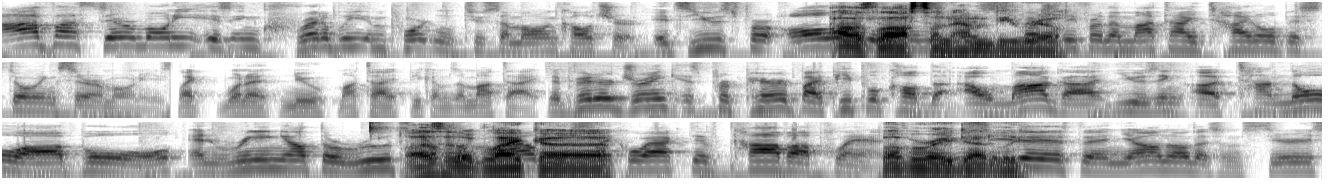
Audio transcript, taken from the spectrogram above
ava ceremony is incredibly important to Samoan culture. It's used for all I was lost on that, I'm gonna be real. for the matai title bestowing ceremonies, like when a new matai becomes a matai. The bitter drink is prepared by people called the aumaga using a tanoa bowl and wringing out the roots does of it look like uh, psychoactive kava plant. Bubba Ray Dudley. This, then y'all know that some serious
